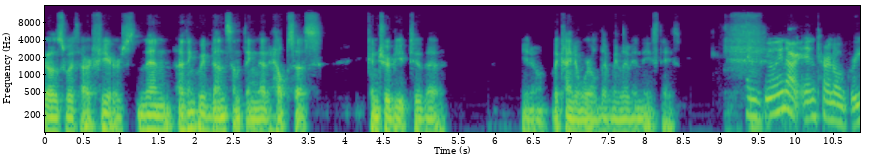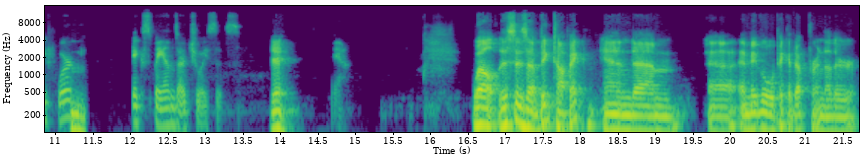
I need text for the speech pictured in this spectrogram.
goes with our fears. Then I think we've done something that helps us contribute to the, you know, the kind of world that we live in these days. And doing our internal grief work mm. expands our choices. Yeah. Yeah. Well, this is a big topic, and um, uh, and maybe we'll pick it up for another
